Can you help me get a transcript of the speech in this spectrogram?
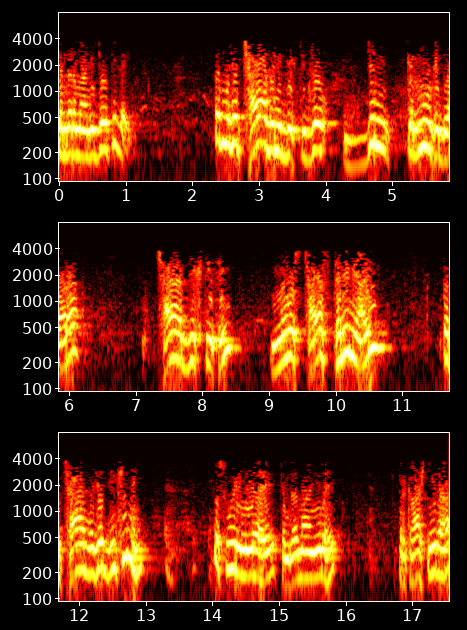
चंद्रमा की ज्योति गई। तब मुझे छाया भी नहीं दिखती, जो जिन किरणों के द्वारा छाया दिखती थी, मैं उस छाया स्थली में आई, पर छाया मुझे दिखी नहीं। तो सूर्य नहीं रहे, चंद्रमा नहीं रहे, प्रकाश नहीं रहा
